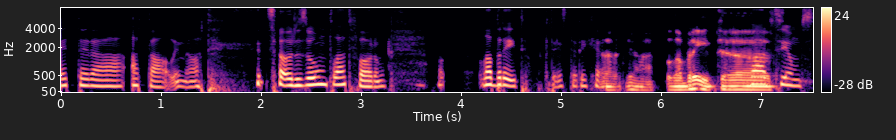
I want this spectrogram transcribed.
ēterā attālināti caur Zoom platformu. Labrīt, priester Rihards. Jā, labrīt. Vārds jums.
